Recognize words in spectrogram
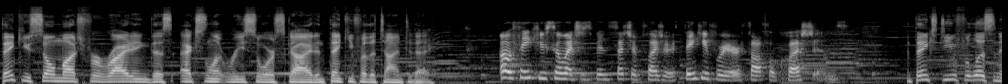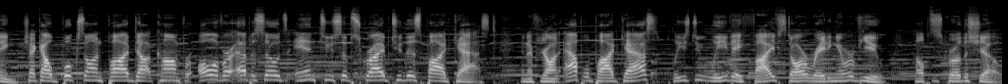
Thank you so much for writing this excellent resource guide, and thank you for the time today. Oh, thank you so much. It's been such a pleasure. Thank you for your thoughtful questions. And thanks to you for listening. Check out booksonpod.com for all of our episodes and to subscribe to this podcast. And if you're on Apple Podcasts, please do leave a five star rating and review. Helps us grow the show.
